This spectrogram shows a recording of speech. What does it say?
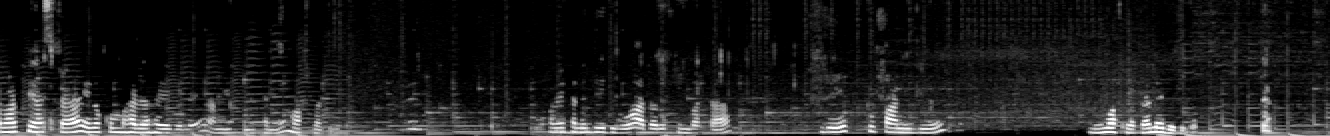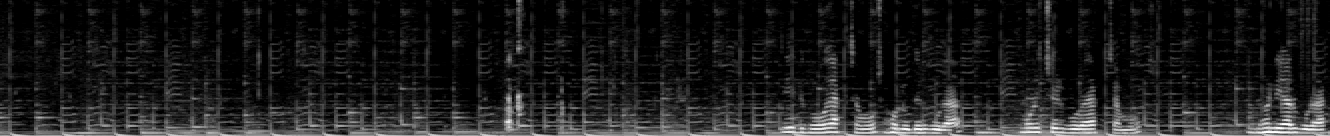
আমার পেঁয়াজটা এরকম ভাজা হয়ে গেলে আমি এখন এখানে মশলা দিয়ে দেবো। আমি এখানে দিয়ে দিব আদা, রসুন বাটা। দিয়ে একটু পানি দিয়ে মশলাটা নেড়ে দেবো। দিয়ে দিব এক চামচ হলুদের গুঁড়া, মরিচের গুঁড়া এক চামচ, ধনিয়ার গুঁড়া এক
